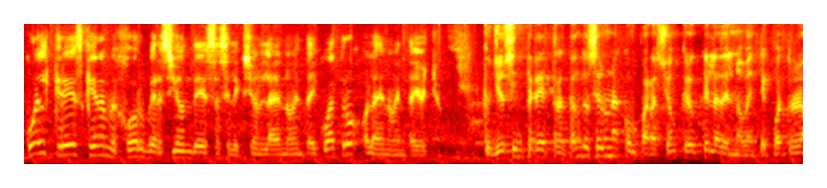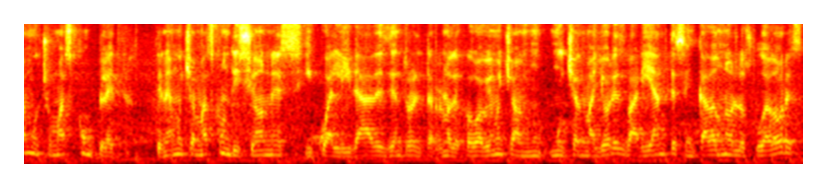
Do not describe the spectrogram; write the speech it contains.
¿cuál crees que era mejor versión de esa selección, la de 94 o la de 98? Pues yo siempre tratando de hacer una comparación, creo que la del 94 era mucho más completa tenía muchas más condiciones y cualidades dentro del terreno de juego, había muchas muchas mayores variantes en cada uno de los jugadores.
